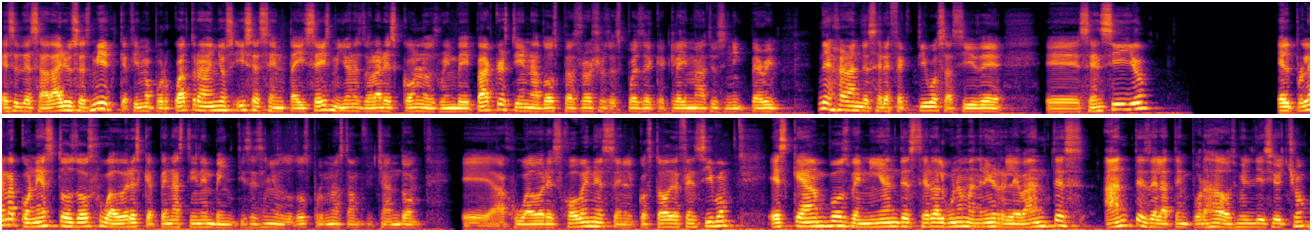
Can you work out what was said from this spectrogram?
es el de Sadarius Smith, que firma por 4 años y 66 millones de dólares con los Green Bay Packers. Tienen a dos pass rushers después de que Clay Matthews y Nick Perry dejaran de ser efectivos así de eh, sencillo. El problema con estos dos jugadores que apenas tienen 26 años, los dos por lo menos están fichando eh, a jugadores jóvenes en el costado defensivo es que ambos venían de ser de alguna manera irrelevantes antes de la temporada 2018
